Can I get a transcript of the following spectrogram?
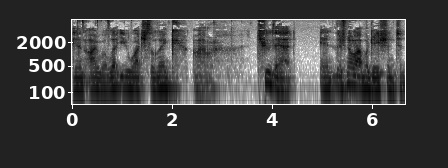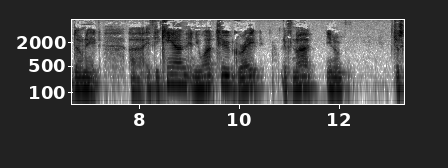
and I will let you watch the link uh, to that. And there's no obligation to donate. Uh, if you can and you want to, great. If not, you know, just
